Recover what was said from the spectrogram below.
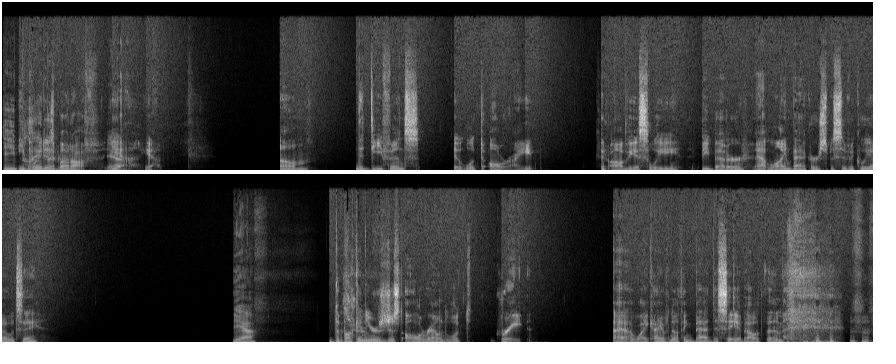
he, he played, his butt off. Yeah. Yeah. yeah, Um, the defense it looked all right. Could obviously be better at linebacker specifically. I would say. Yeah, the That's true. Buccaneers just all around looked great. I, like I have nothing bad to say about them. of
